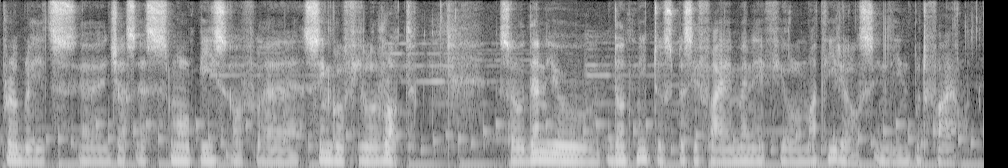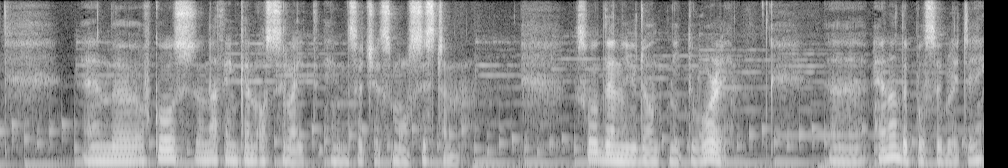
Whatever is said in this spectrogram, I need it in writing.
Probably it's uh, just a small piece of a single fuel rod. So then you don't need to specify many fuel materials in the input file. And uh, of course, nothing can oscillate in such a small system. So then you don't need to worry. Uh, another possibility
